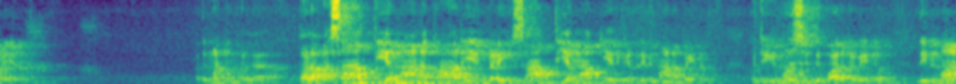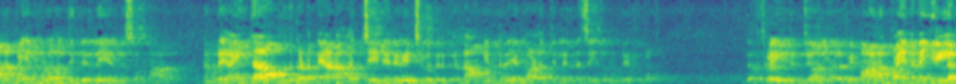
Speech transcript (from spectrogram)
பயணம். அது மட்டுமல்ல பல அசாத்தியமான காரியங்களை சாத்தியமாக்கி இருக்கின்றது விமான பயணம். கொஞ்சம் விமர்சித்து பார்க்க வேண்டும். இந்த விமான பயணம் உலகத்தில் இல்லை என்று சொன்னால் நம்முடைய ஐந்தாவது கடமையான ஹஜ்ஜை நிறைவேற்றுவதற்கு நாம் இன்றைய காலத்தில் என்ன செய்து கொண்டிருப்போம்? இந்த ஃப்ளைட் ஜேர்னி அல்லது விமான பயணமே இல்லை.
